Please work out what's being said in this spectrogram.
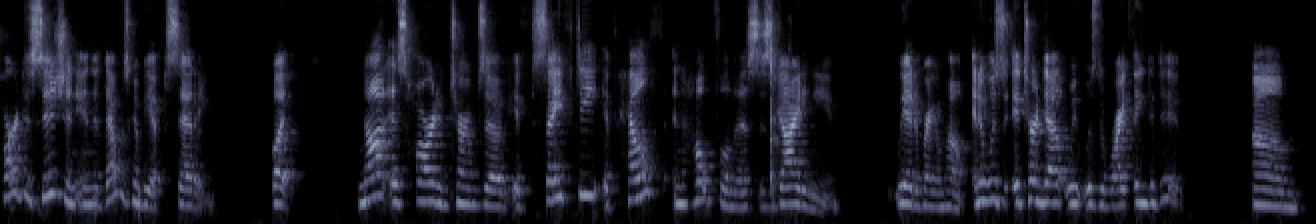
Hard decision in that that was going to be upsetting, but not as hard in terms of if safety, if health and hopefulness is guiding you, we had to bring them home. And it was it turned out it was the right thing to do. Um,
